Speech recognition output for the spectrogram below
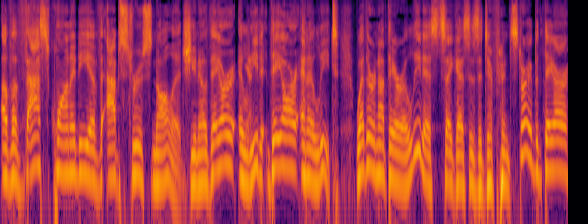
of a vast quantity of abstruse knowledge you know they are elite they are an elite whether or not they are elitists i guess is a different story but they are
